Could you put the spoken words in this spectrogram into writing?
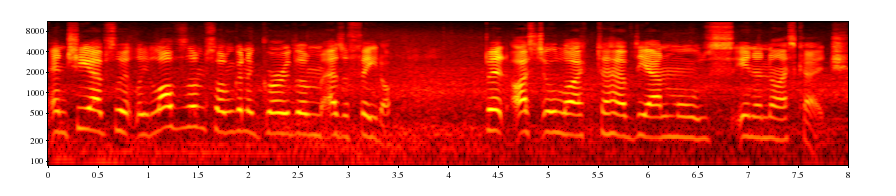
and she absolutely loves them, so I'm going to grow them as a feeder but I still like to have the animals in a nice cage.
